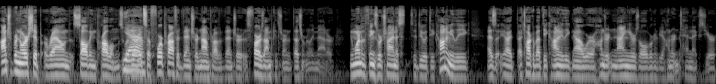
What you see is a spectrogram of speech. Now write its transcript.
Entrepreneurship around solving problems, whether yeah. it's a for-profit venture, or nonprofit venture, as far as I'm concerned, it doesn't really matter. I mean, one of the things we're trying to, to do at the Economy League, as you know, I, I, talk about the Economy League now, we're 109 years old. We're going to be 110 next year.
